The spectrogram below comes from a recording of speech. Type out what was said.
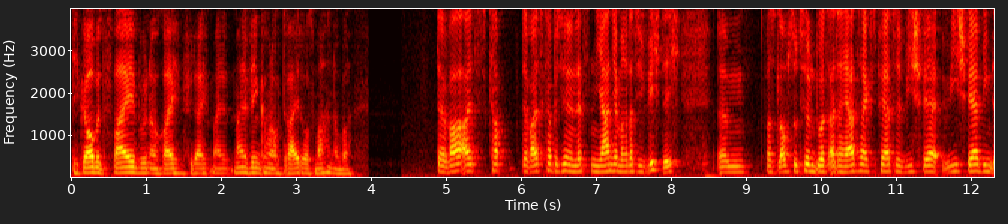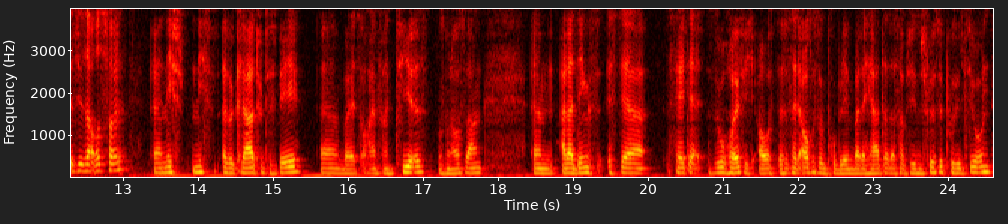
Ich glaube, zwei würden auch reichen. Vielleicht, meine, meinetwegen kann man auch drei draus machen, aber. Der war als, Kap der war als Kapitän in den letzten Jahren ja mal relativ wichtig. Ähm, was glaubst du, Tim, du als alter Hertha-Experte, wie, schwer, wie schwerwiegend ist dieser Ausfall? Äh, nicht, nicht, also klar tut es weh, äh, weil es auch einfach ein Tier ist, muss man auch sagen. Ähm, allerdings ist der, fällt der so häufig aus. Das ist halt auch so ein Problem bei der Hertha, dass auf diesen Schlüsselpositionen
